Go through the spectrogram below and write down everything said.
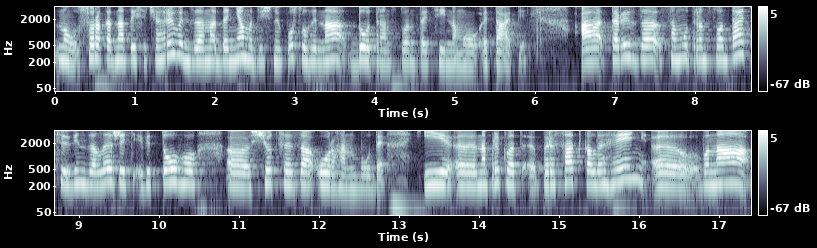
ну, 41 тисяча гривень за надання медичної послуги на дотрансплантаційному етапі. А тариф за саму трансплантацію він залежить від того, е, що це за орган буде. І, е, наприклад, е, пересадка легень е, вона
